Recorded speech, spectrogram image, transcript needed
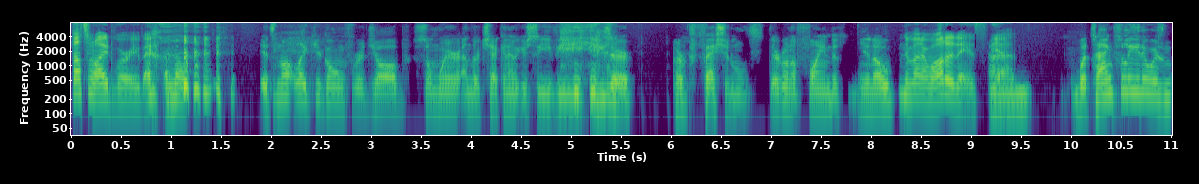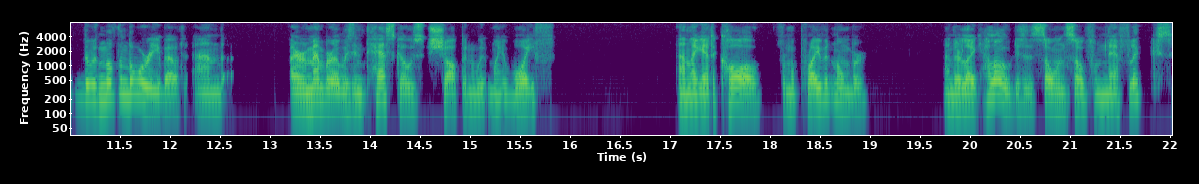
That's what I'd worry about. I know. It's not like you're going for a job somewhere and they're checking out your CV. These are professionals. They're gonna find it. You know. no matter what it is. Yeah. Um, but thankfully, there was there was nothing to worry about, and I remember I was in Tesco's shopping with my wife, and I get a call from a private number, and they're like, "Hello, this is so and so from Netflix.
